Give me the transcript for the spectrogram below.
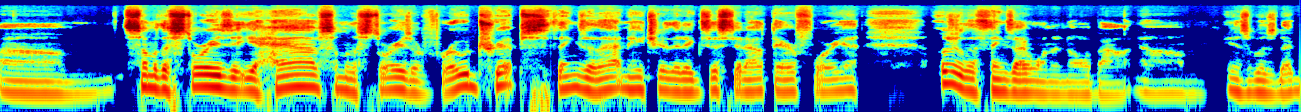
Um, some of the stories that you have, some of the stories of road trips, things of that nature that existed out there for you. Those are the things I want to know about. Um, is was the,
